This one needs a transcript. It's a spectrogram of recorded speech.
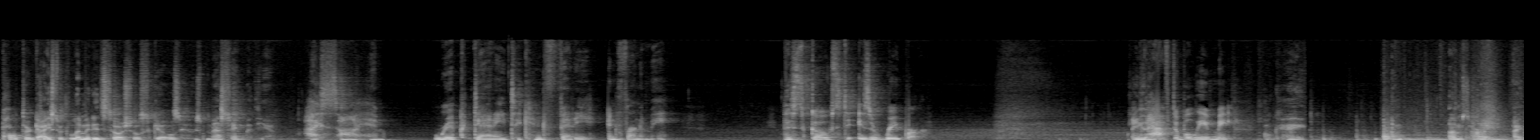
poltergeist with limited social skills who's messing with you. I saw him rip Danny to confetti in front of me. This ghost is a Reaper. You have to believe me. Okay. I'm, I'm sorry. I,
